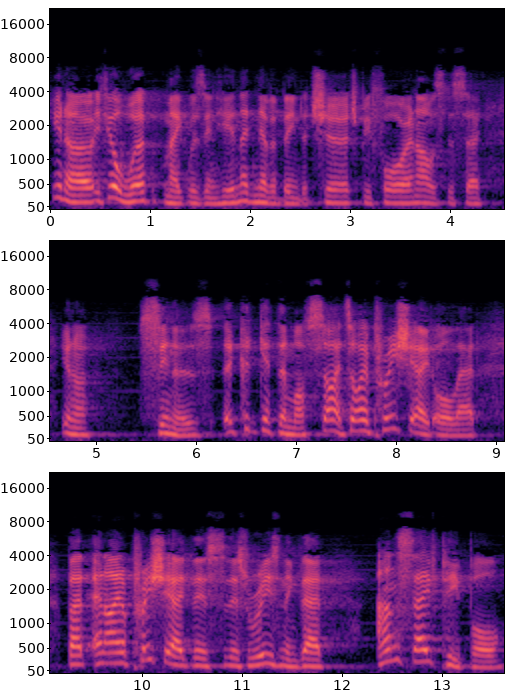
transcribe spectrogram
you know, if your workmate was in here and they'd never been to church before, and I was to say, you know, sinners, it could get them offside. So I appreciate all that. But, and I appreciate this, this reasoning that unsaved people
